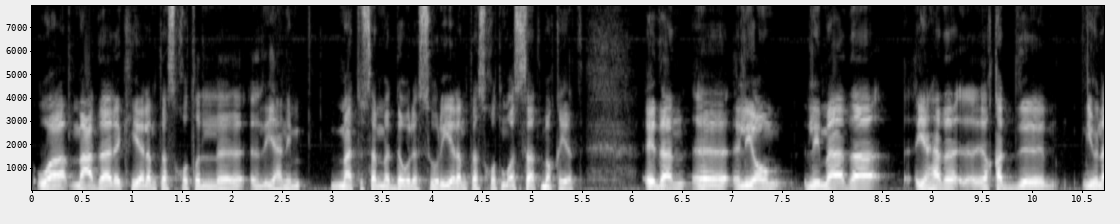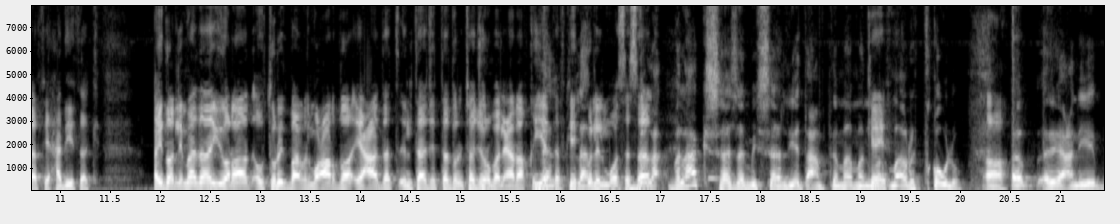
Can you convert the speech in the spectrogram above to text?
ومع ذلك هي لم تسقط يعني ما تسمى الدولة السورية لم تسقط مؤسسات بقيت. اذا اليوم لماذا يعني هذا قد آه، ينافي حديثك. أيضا لماذا يراد أو تريد بعض المعارضة إعادة إنتاج التجربة العراقية تفكيك كل المؤسسات بالع- بالعكس هذا مثال يدعم تماما كيف؟ ما- اردت قوله آه. آه، يعني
